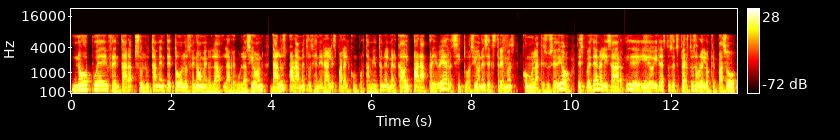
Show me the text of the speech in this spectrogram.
no puede enfrentar absolutamente todos los fenómenos. La, regulación da los parámetros generales para el comportamiento en el mercado y para prever situaciones extremas como la que sucedió. Después de analizar y de, y de oír a estos expertos sobre lo que pasó,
